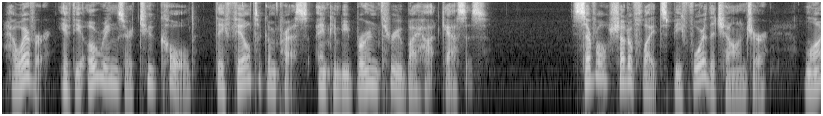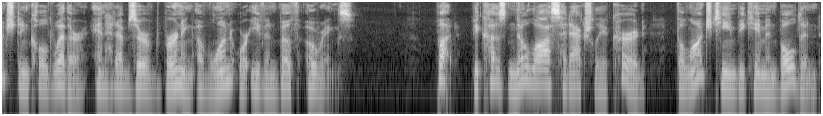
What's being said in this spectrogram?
However, if the O-rings are too cold, they fail to compress and can be burned through by hot gases. Several shuttle flights before the Challenger launched in cold weather and had observed burning of one or even both O-rings. But because no loss had actually occurred, the launch team became emboldened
